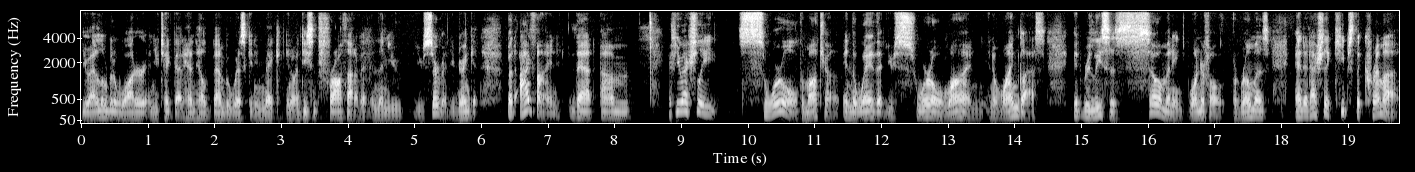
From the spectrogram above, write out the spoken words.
You add a little bit of water, and you take that handheld bamboo whisk, and you make you know a decent froth out of it, and then you you serve it, you drink it. But I find that um, if you actually swirl the matcha in the way that you swirl wine in a wine glass, it releases so many wonderful aromas and it actually keeps the crema,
